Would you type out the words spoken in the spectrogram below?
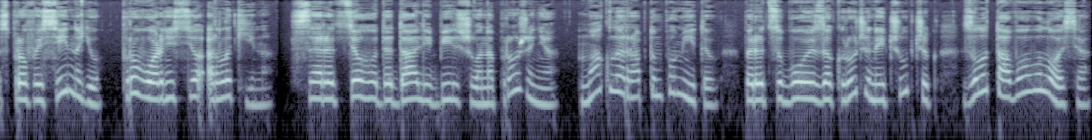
з професійною проворністю Арлекіна. Серед цього дедалі більшого напруження маклер раптом помітив перед собою закручений чубчик золотавого волосся,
